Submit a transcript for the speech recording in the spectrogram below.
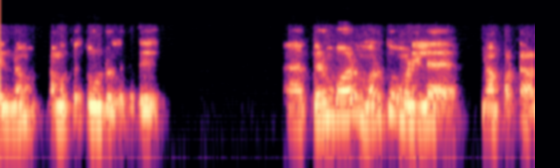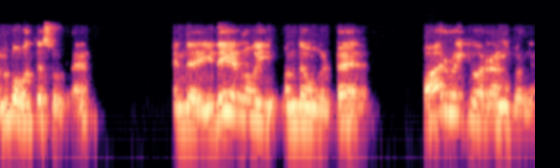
எண்ணம் நமக்கு தோன்றுகிறது. பெரும்பாலும் மருத்துவமனையில நான் பட்ட அனுபவத்தை சொல்றேன். இந்த இதய நோய் வந்தவங்ககிட்ட பார்வைக்கு வர்றாங்க பாருங்க.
